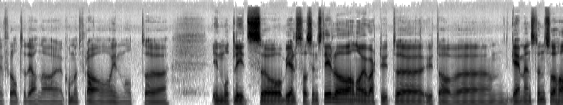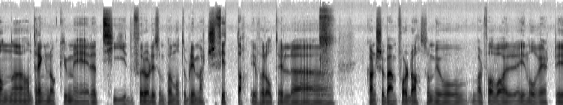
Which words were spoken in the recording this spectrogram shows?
I forhold til det han har kommet fra og inn mot uh, inn mot Leeds og Bielsa sin stil, og han har jo vært ute, ute av uh, gamet en stund, så han, uh, han trenger nok mer tid for å liksom på en måte bli matchfit, da, i forhold til eh, kanskje Bamford, da, som jo i hvert fall var involvert i,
